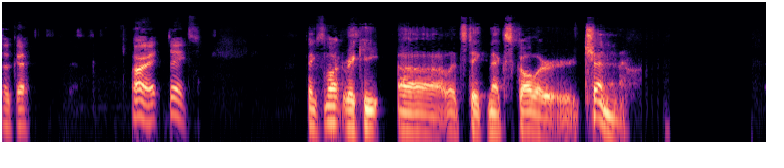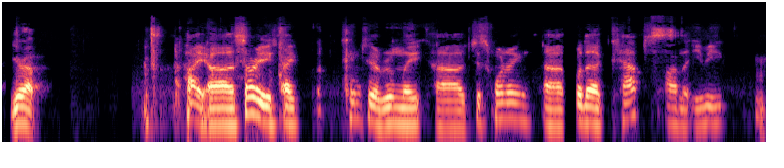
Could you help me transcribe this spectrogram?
Okay. All right. Thanks. Thanks a lot, Ricky. Uh, let's take next caller, Chen. You're up. Hi, uh, sorry I came to the room late. Uh, just wondering uh, for the caps on the EV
